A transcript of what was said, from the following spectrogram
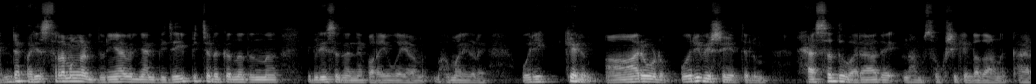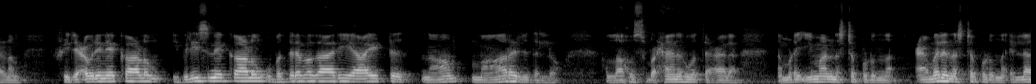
എന്റെ പരിശ്രമങ്ങൾ ദുനിയാവിൽ ഞാൻ വിജയിപ്പിച്ചെടുക്കുന്നതെന്ന് ഇബിലിസ് തന്നെ പറയുകയാണ് ബഹുമാനികളെ. ഒരിക്കലും ആരോടും ഒരു വിഷയത്തിലും ഹസദ് വരാതെ നാം സൂക്ഷിക്കേണ്ടതാണ്. കാരണം ഫിരൗനിനേക്കാളും ഇബിലീസിനേക്കാളും ഉപദ്രവകാരിയായിട്ട് നാം മാറരുതല്ലോ. അള്ളാഹു സുബഹാനുഹുവത്തെ ആല നമ്മുടെ ഈമാൻ നഷ്ടപ്പെടുന്ന അമൽ നഷ്ടപ്പെടുന്ന എല്ലാ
